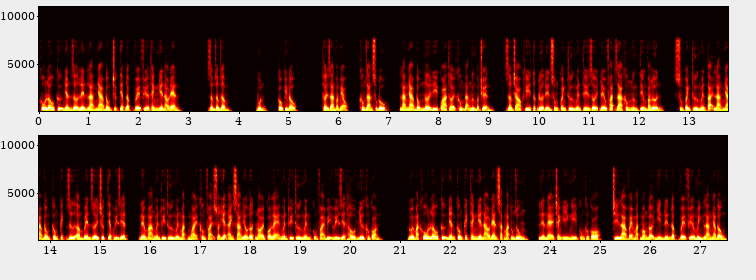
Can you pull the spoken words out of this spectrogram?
khô lâu cự nhân giơ lên lang nha bổng trực tiếp đập về phía thanh niên áo đen. Rầm rầm rầm. Bốn, cầu kim đậu thời gian vật mẹo, không gian sụp đổ, lang nha bổng nơi đi qua thời không đã ngừng vận chuyển, dâng trào khí tức đưa đến xung quanh thứ nguyên thế giới đều phát ra không ngừng tiếng vang lớn xung quanh thứ nguyên tại lang nha bổng công kích dư âm bên dưới trực tiếp hủy diệt, nếu mà nguyên thủy thứ nguyên mặt ngoài không phải xuất hiện ánh sáng yếu ớt nói có lẽ nguyên thủy thứ nguyên cũng phải bị hủy diệt hầu như không còn. Đối mặt khô lâu cự nhân công kích thanh niên áo đen sắc mặt tung dung, liền né tránh ý nghĩ cũng không có, chỉ là vẻ mặt mong đợi nhìn đến đập về phía mình lang nha bổng.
